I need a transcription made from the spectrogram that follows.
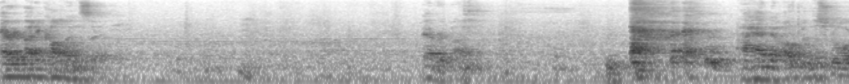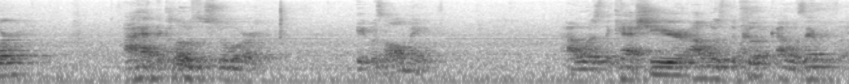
everybody called in sick. Everybody. I had to open the store. I had to close the store. It was all me. I was the cashier, I was the cook, I was everything.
